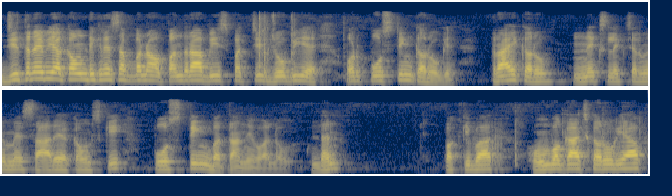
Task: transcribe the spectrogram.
जितने भी अकाउंट दिख रहे सब बनाओ। पंद्रह, बीस, पच्चीस, जो भी है, और पोस्टिंग करोगे। ट्राई करो। नेक्स्ट लेक्चर में मैं सारे अकाउंट्स की पोस्टिंग बताने वाला हूँ। डन पक्की बात? होमवर्क आज करोगे आप?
